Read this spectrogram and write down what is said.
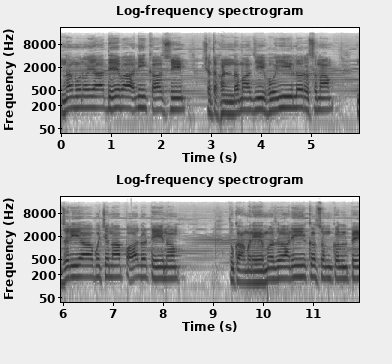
न या देवा आणि काशी शतखंड माझी होईल रसना जरी या वचना पालटेन तुका म्हणे मज अनेक संकल्पे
